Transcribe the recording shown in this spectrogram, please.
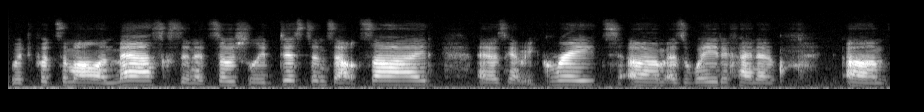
which puts them all in masks and it's socially distanced outside. And it was going to be great um, as a way to kind of um,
